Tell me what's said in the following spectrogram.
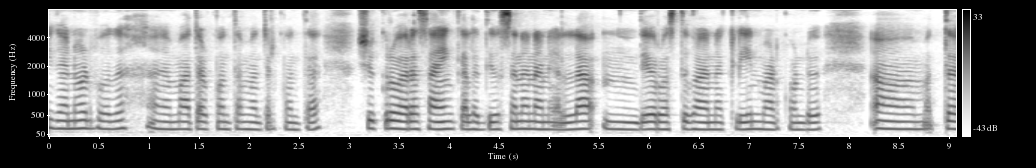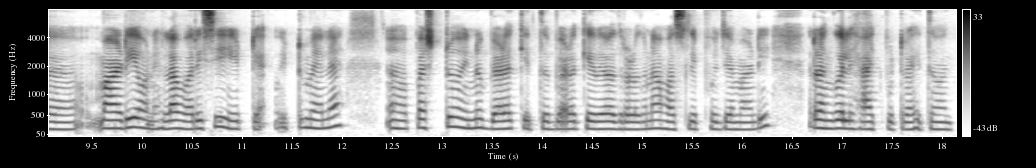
ಈಗ ನೋಡ್ಬೋದು ಮಾತಾಡ್ಕೊತ ಮಾತಾಡ್ಕೊತ ಶುಕ್ರವಾರ ಸಾಯಂಕಾಲ ದಿವಸನ ನಾನು ಎಲ್ಲ ದೇವ್ರ ವಸ್ತುಗಳನ್ನು ಕ್ಲೀನ್ ಮಾಡಿಕೊಂಡು ಮತ್ತು ಮಾಡಿ ಅವನ್ನೆಲ್ಲ ಒರೆಸಿ ಇಟ್ಟೆ. ಇಟ್ಟ ಮೇಲೆ ಫಸ್ಟು ಇನ್ನೂ ಬೆಳಕಿತ್ತು. ಬೆಳಕಿರೋದ್ರೊಳಗೆ ಹೊಸಲಿ ಪೂಜೆ ಮಾಡಿ ರಂಗೋಲಿ ಹಾಕಿಬಿಟ್ರಾಯ್ತು ಅಂತ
